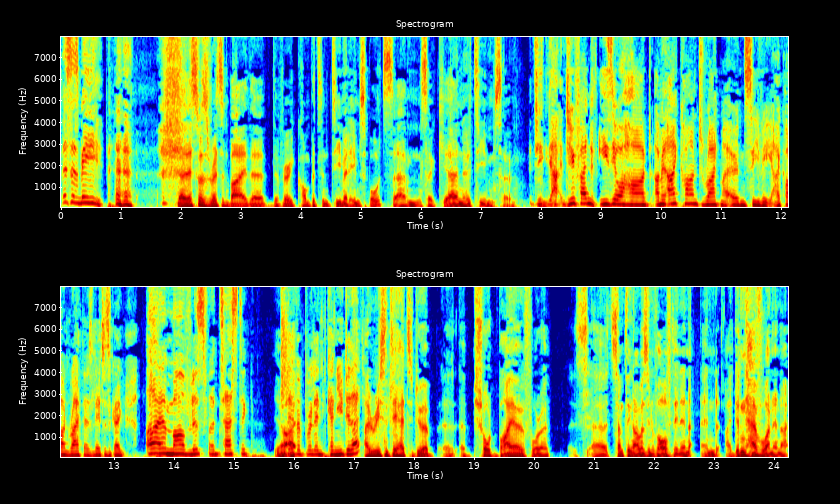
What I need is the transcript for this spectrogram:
this is me. No, this was written by the, the very competent team at M Sports. Um, so Kia and her team. So do you, do you, find it easy or hard? I mean, I can't write my own CV. I can't write those letters going, I am marvelous, fantastic, yeah, clever, I, brilliant. Can you do that? I recently had to do a, a, a short bio for a uh, something I was involved in, and and I didn't have one, and I,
